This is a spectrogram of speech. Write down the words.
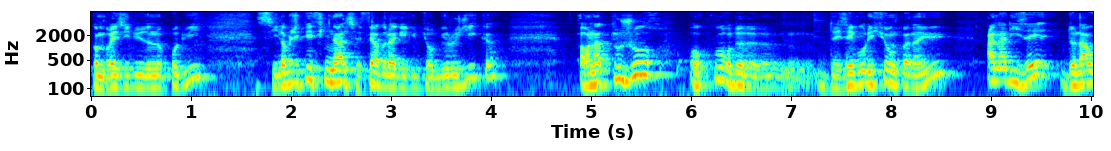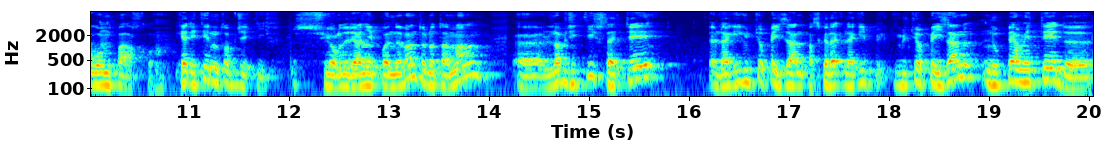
comme résidu de nos produits. Si l'objectif final, c'est faire de l'agriculture biologique, on a toujours, au cours de, des évolutions qu'on a eues, analysé de là où on part. Quel était notre objectif? Sur le dernier point de vente, notamment, euh, l'objectif, ça a été l'agriculture paysanne, parce que la- l'agriculture paysanne nous permettait de,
